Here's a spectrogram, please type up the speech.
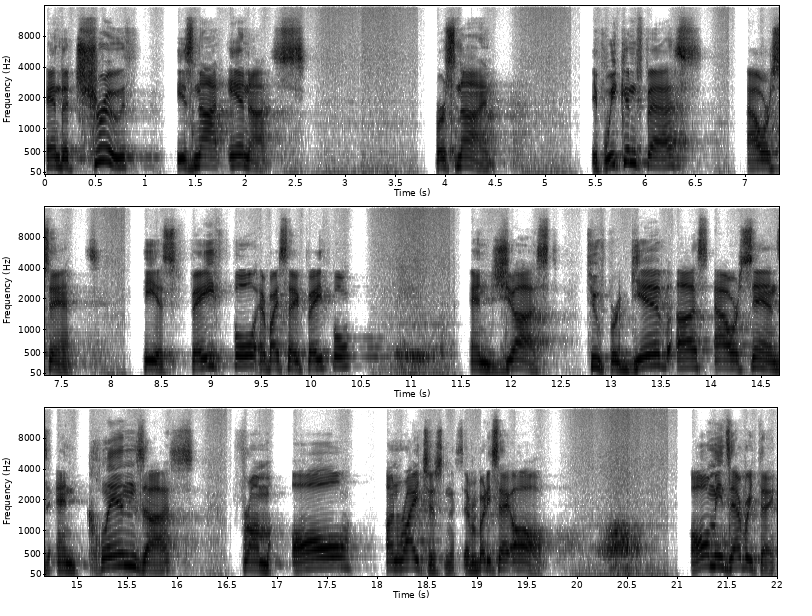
and the truth is not in us. Verse 9 If we confess our sins, he is faithful, everybody say faithful, and just to forgive us our sins and cleanse us from all unrighteousness. Everybody say all. All, means everything.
